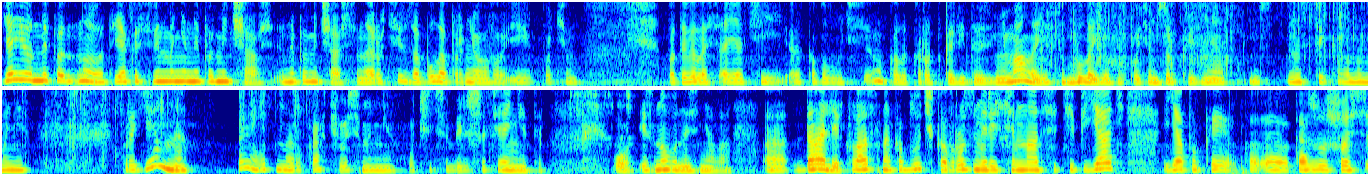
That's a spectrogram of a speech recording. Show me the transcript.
я його не ну, от якось він мені не помічався, не помічався на руці, забула про нього і потім подивилася, а я в цій е, каблучці, ну, коли коротке відео знімала, я забула його потім з руки зняти. Настільки воно мені приємне. Й от на руках чогось мені хочеться більше фіаніти. О, і знову не зняла. Е, Далі класна каблучка в розмірі 17,5. Я поки е, кажу щось,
